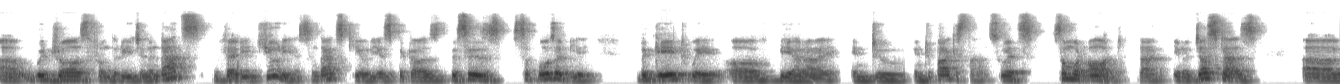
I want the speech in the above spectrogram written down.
uh, withdraws from the region. And that's very curious. And that's curious because this is supposedly the gateway of BRI into, into Pakistan. So it's somewhat odd that, you know, just as uh,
